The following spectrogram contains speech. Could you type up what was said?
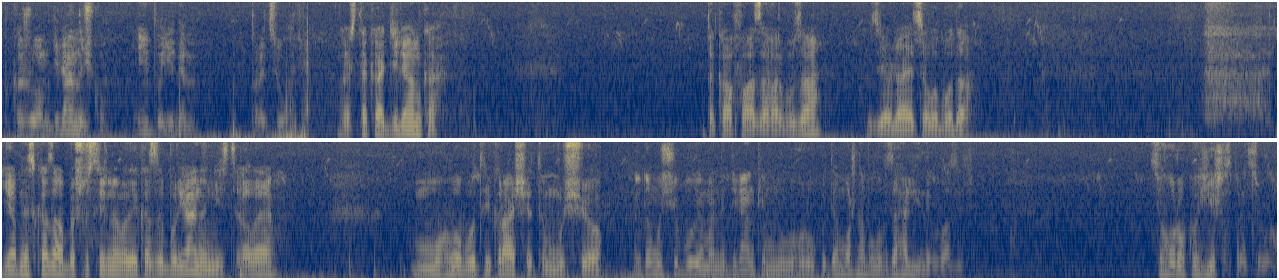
Покажу вам діляночку і поїдемо працювати. Ось така ділянка. Така фаза гарбуза. З'являється лобода. Я б не сказав би, що сильно велика забур'яненість, але могло бути і краще, тому що. Ну тому що були в мене ділянки минулого року, де можна було взагалі не влазити. Цього року гірше спрацював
